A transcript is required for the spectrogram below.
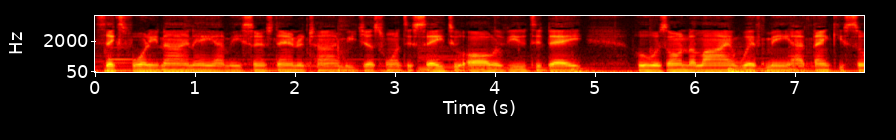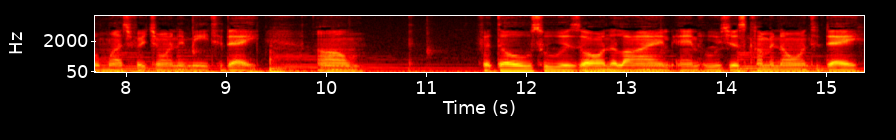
6:49 a.m. Eastern Standard Time. We just want to say to all of you today who was on the line with me, I thank you so much for joining me today. Um, for those who is on the line and who is just coming on today,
